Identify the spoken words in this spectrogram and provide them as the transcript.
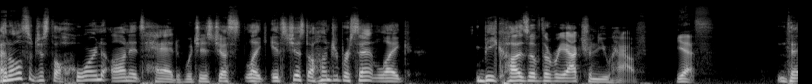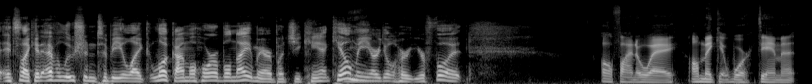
and also just the horn on its head, which is just like it's just hundred percent like because of the reaction you have. Yes. It's like an evolution to be like, look, I'm a horrible nightmare, but you can't kill me or you'll hurt your foot. I'll find a way. I'll make it work. Damn it.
